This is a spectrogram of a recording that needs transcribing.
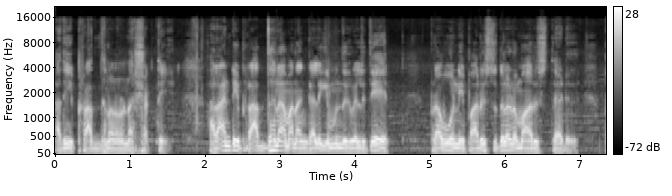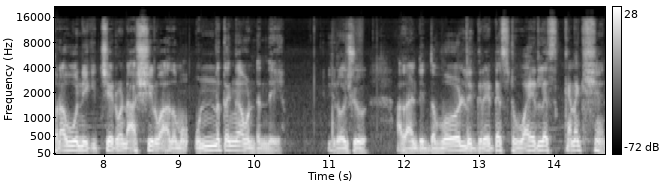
అది ప్రార్థనలో ఉన్న శక్తి. అలాంటి ప్రార్థన మనం కలిగి ముందుకు వెళితే ప్రభువు నీ పరిస్థితులను మారుస్తాడు. ప్రభువు నీకు ఇచ్చేటువంటి ఆశీర్వాదము ఉన్నతంగా ఉంటుంది. ఈరోజు అలాంటి the world greatest wireless connection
